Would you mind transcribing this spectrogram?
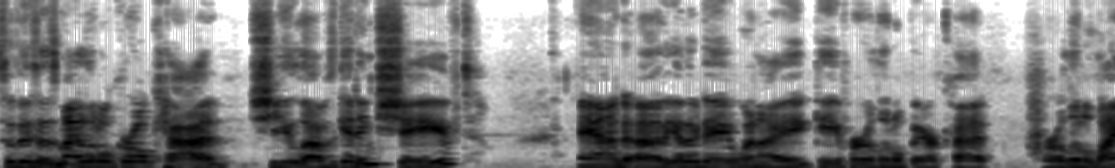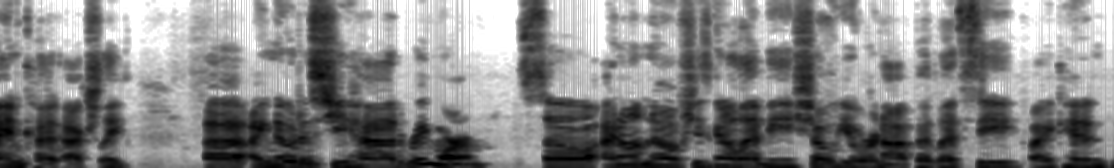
So this is my little girl cat. She loves getting shaved. And uh, the other day when I gave her a little bear cut, or a little lion cut actually, uh, I noticed she had ringworm. So I don't know if she's gonna let me show you or not, but let's see if I can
